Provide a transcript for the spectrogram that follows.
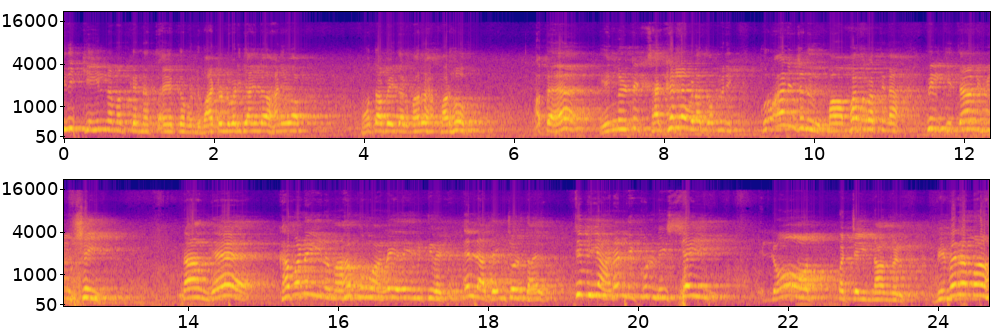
இருக்கையில் நமக்கு என்ன தயக்கம் என்று பாட்டு படிக்காங்க ஹனிவா மூத்தா பைத்தர் மரு மர்ஹூம். அப்ப எங்கள்கிட்ட சகல விளக்கம் இருக்கு. குரான் சொல்லுது மா ஃபர்ரத்தினா பில் கிதாபி மின் ஷை நாங்க கவனையினமாக குர்ஆன்ல எதை விட்டு வைக்கணும் எல்லாத்தையும் சொல்லுதாங்க திவியான லிக்குல்லி ஷை எல்லாவற்றையும் நாங்கள் விவரமாக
